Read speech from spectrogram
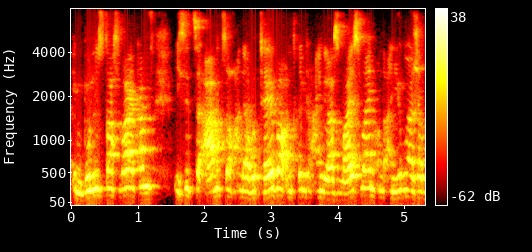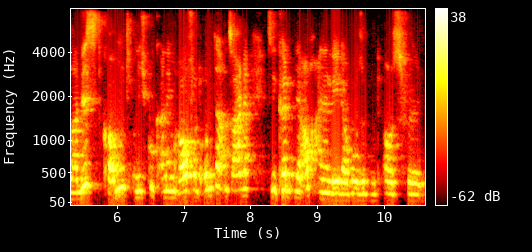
im Bundestagswahlkampf. Ich sitze abends auch an der Hotelbar und trinke ein Glas Weißwein und ein junger Journalist kommt und ich gucke an dem rauf und runter und sage, Sie könnten ja auch eine Lederhose gut ausfüllen.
